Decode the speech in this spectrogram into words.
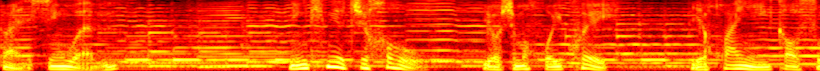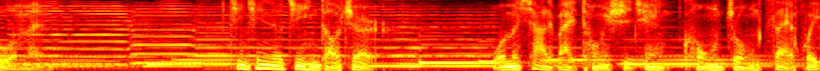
暖新闻。您听了之后。有什么回馈，也欢迎告诉我们。今天就进行到这儿，我们下礼拜同一时间空中再会。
